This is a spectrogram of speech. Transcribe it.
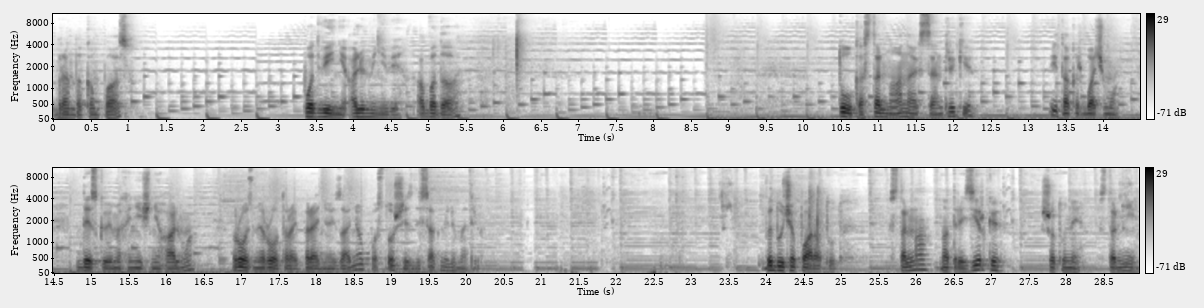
бренда Компас. Подвійні алюмінієві абада. Тулка стальна на ексцентрики. І також бачимо дискові механічні гальма. Розмір ротора і переднього і заднього по 160 мм. Ведуча пара тут стальна на три зірки, шатуни стальні,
